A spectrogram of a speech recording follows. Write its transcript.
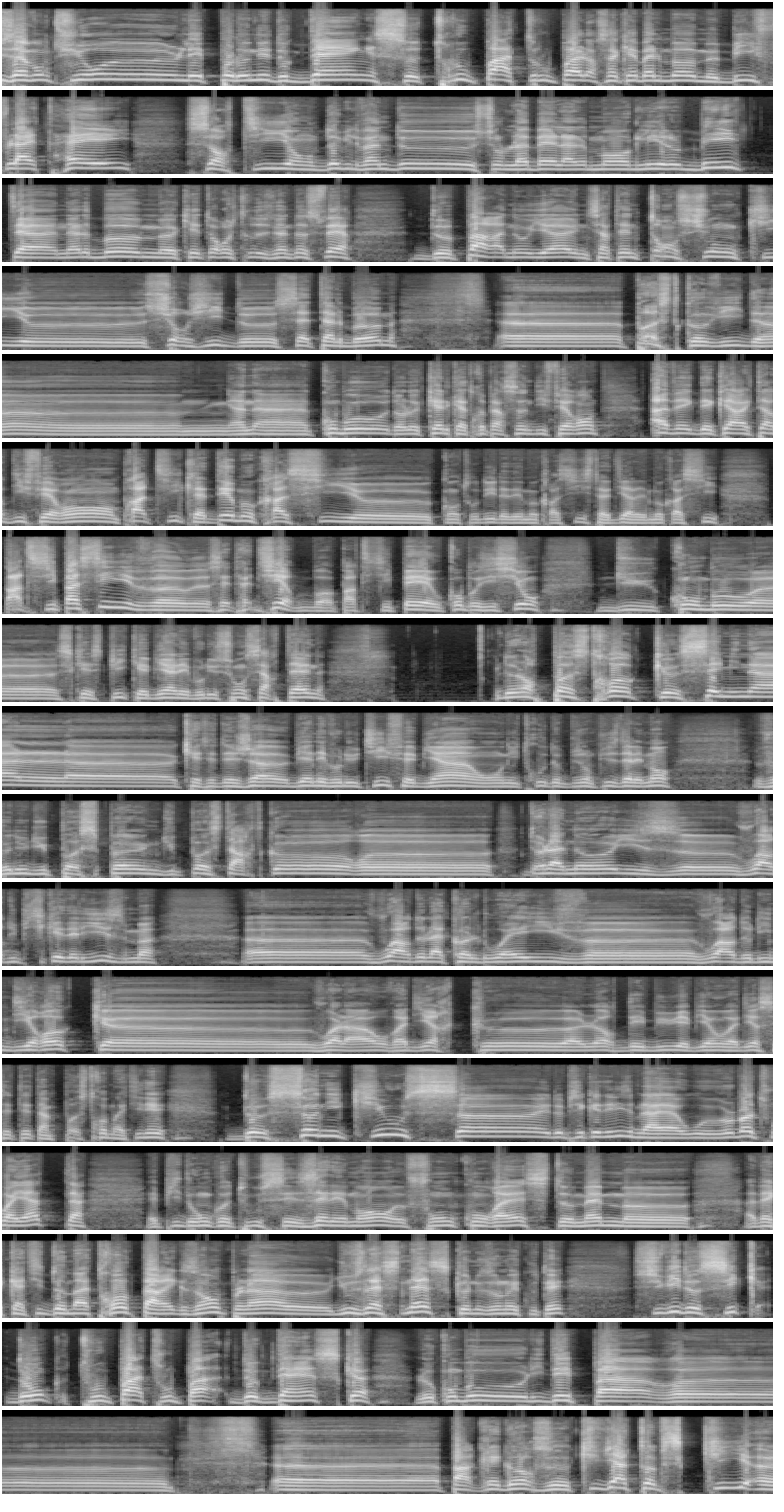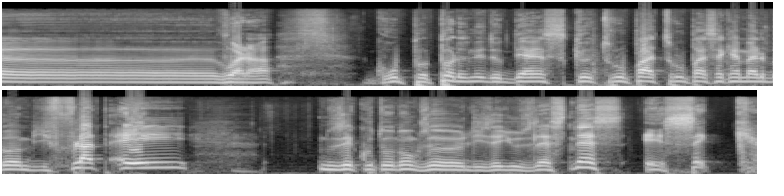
Plus aventureux, les Polonais de Gdańsk, Trupa Trupa, leur cinquième album B-Flat Hey, sorti en 2022 sur le label allemand Little Beat, un album qui est enregistré dans une atmosphère de paranoïa, une certaine tension qui euh, surgit de cet album. Euh, post-Covid, hein, euh, un, combo dans lequel quatre personnes différentes, avec des caractères différents, pratiquent la démocratie, quand on dit la démocratie, c'est-à-dire la démocratie participative, c'est-à-dire participer aux compositions du combo, ce qui explique eh bien l'évolution certaine de leur post-rock séminal qui était déjà bien évolutif, eh bien, on y trouve de plus en plus d'éléments venu du post-punk, du post-hardcore, euh, de la noise, euh, voire du psychédélisme, euh, voire de la cold wave, voire de l'indie rock. voilà, on va dire que à leur début, eh bien, on va dire c'était un post matiné de Sonic Youth et de psychédélisme, là, Robert Wyatt. Et puis donc tous ces éléments font qu'on reste même avec un titre de matrock par exemple, hein, Uselessness que nous allons écouter suivi de Sick, donc Troupa Troupa de Gdansk, le combo l'idée par euh, euh, par Gregor Kwiatowski, euh, voilà, groupe polonais de Gdansk, Troupa Troupa, cinquième album, Flat A. Nous écoutons donc The Lisez Uselessness et Sick.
